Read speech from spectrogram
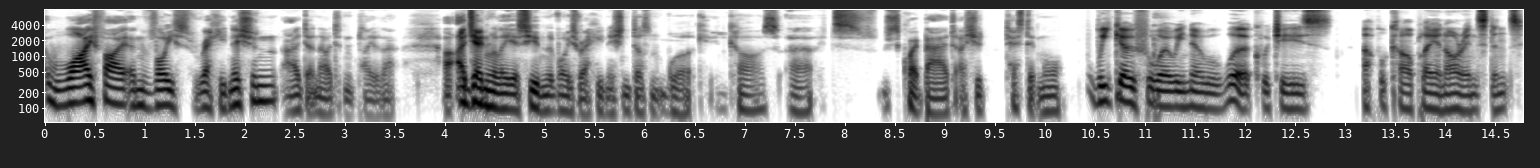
Wi-Fi and voice recognition. I don't know. I didn't play with that. I I generally assume that voice recognition doesn't work in cars. Uh, it's, it's quite bad. I should test it more. We go for where we know will work, which is Apple CarPlay in our instance.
